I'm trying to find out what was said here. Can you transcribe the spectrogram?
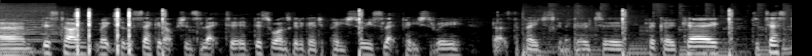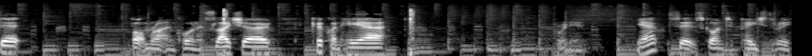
Um, this time make sure the second option selected. This one's going to go to page 3. Select page 3. That's the page it's going to go to. Click OK. To test it, bottom right hand corner slideshow. Click on here. Brilliant. Yeah, so it's gone to page 3.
